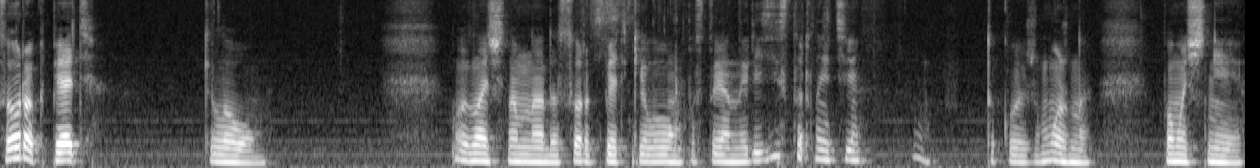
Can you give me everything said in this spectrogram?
Сорок пять килоом. Ну, значит, нам надо 45 килоом постоянный резистор найти. Такой же, можно помощнее.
